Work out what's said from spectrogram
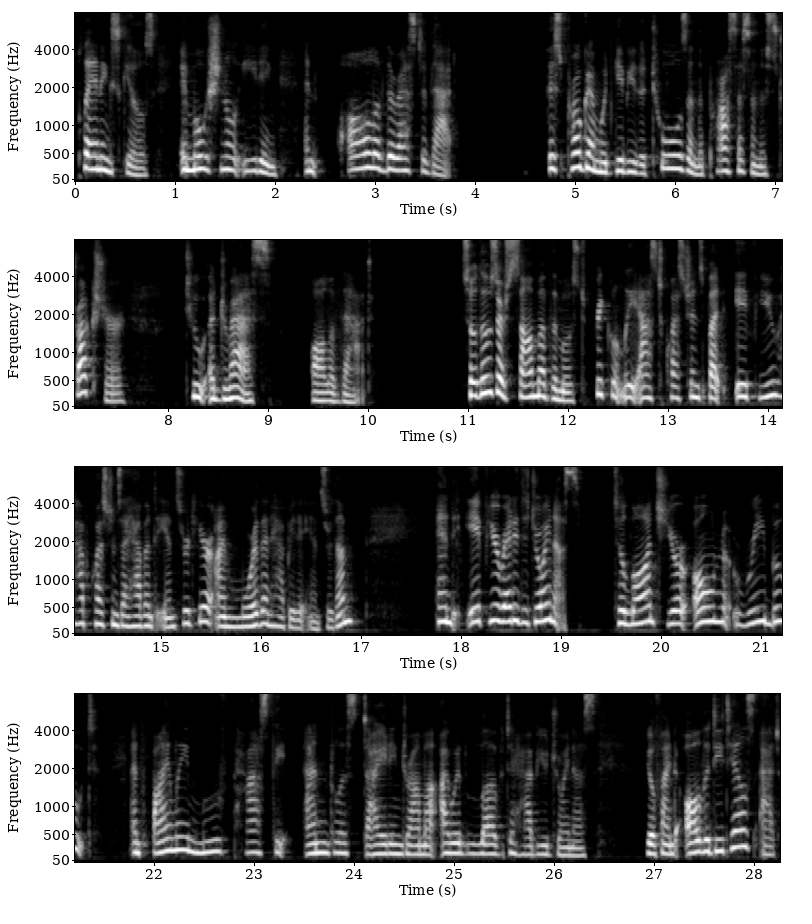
planning skills, emotional eating, and all of the rest of that. This program would give you the tools and the process and the structure to address all of that. So, those are some of the most frequently asked questions. But if you have questions I haven't answered here, I'm more than happy to answer them. And if you're ready to join us to launch your own reboot and finally move past the endless dieting drama, I would love to have you join us. You'll find all the details at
